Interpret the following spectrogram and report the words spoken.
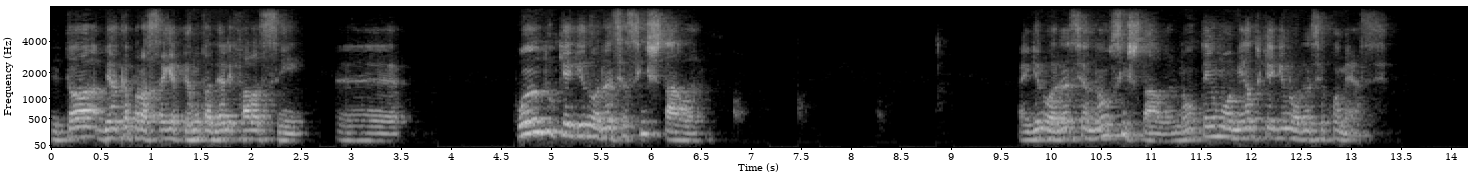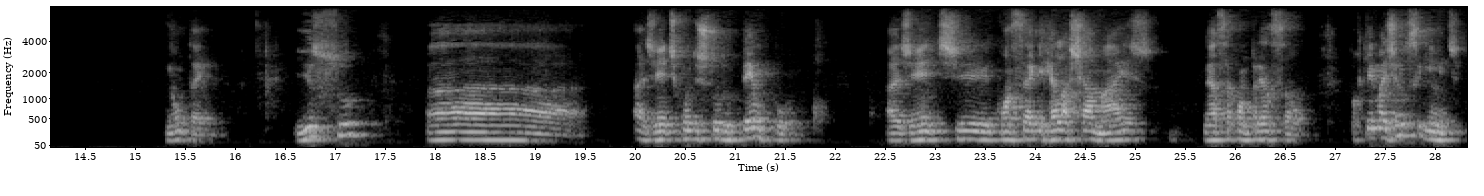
Então, a Bianca prossegue a pergunta dela e fala assim: é, quando que a ignorância se instala? A ignorância não se instala, não tem um momento que a ignorância comece. Não tem. Isso, ah, a gente, quando estuda o tempo, a gente consegue relaxar mais nessa compreensão. Porque imagina o seguinte:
